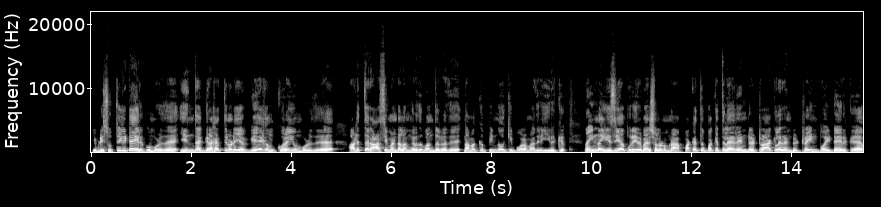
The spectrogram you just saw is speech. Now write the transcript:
இப்படி சுற்றிக்கிட்டே இருக்கும் பொழுது இந்த கிரகத்தினுடைய வேகம் குறையும் பொழுது அடுத்த ராசி மண்டலம்ங்கிறது வந்துடுறது. நமக்கு பின்னோக்கி போகிற மாதிரி இருக்குது நான் இன்னும் ஈஸியாக புரிகிற மாதிரி சொல்லணும்னா பக்கத்து பக்கத்தில் ரெண்டு ட்ராக்கில் ரெண்டு ட்ரெயின் போயிட்டே இருக்குது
